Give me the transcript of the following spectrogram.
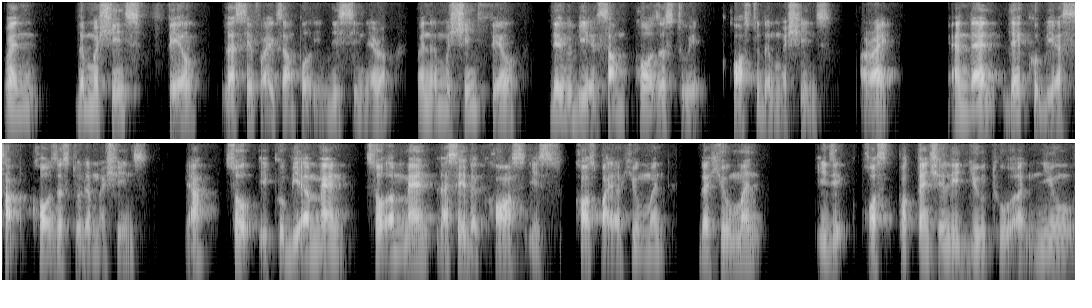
when the machines fail, let's say for example, in this scenario, when the machine fail, there will be some causes to it, cause to the machines, all right? And then there could be a sub causes to the machines, yeah? So it could be a man, so a man, let's say the cause is caused by a human. The human, is it potentially due to a new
